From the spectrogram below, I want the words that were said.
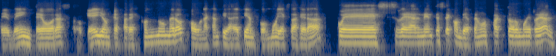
de 20 horas, ¿ok? Y aunque parezca un número o una cantidad de tiempo muy exagerada, pues realmente se convierte en un factor muy real,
